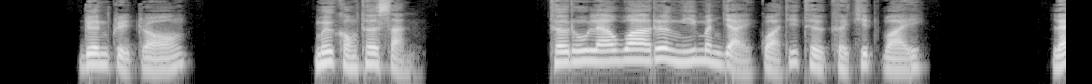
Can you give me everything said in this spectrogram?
ำ เดือนกรีดร้อง มือของเธอสั่น เธอรู้แล้วว่าเรื่องนี้มันใหญ่กว่าที่เธอเคยคิดไว้ และ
